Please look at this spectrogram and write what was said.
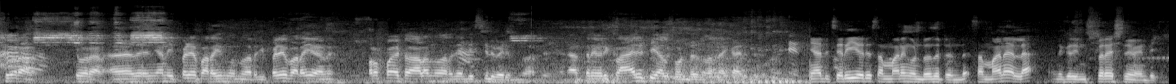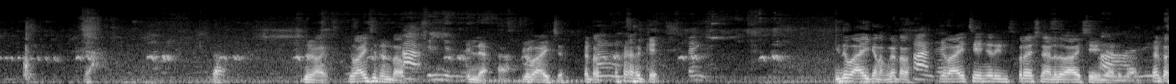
ഷുവറാണ് ഷുവറാണ് അതായത് ഞാൻ ഇപ്പോഴേ പറയുന്നു എന്ന് പറഞ്ഞു. ഇപ്പോഴേ പറയുകയാണ് ഉറപ്പായിട്ടും ആളെന്ന് പറഞ്ഞാൽ ലിസ്റ്റിൽ വരും എന്ന് പറഞ്ഞു. ഞാൻ അത്രയും ഒരു ക്ലാരിറ്റി ആൾ എന്ന് പറഞ്ഞ കാര്യത്തിൽ. ഞാൻ ചെറിയൊരു സമ്മാനം കൊണ്ടുവന്നിട്ടുണ്ട്. സമ്മാനമല്ല എനിക്കൊരു ഇൻസ്പിറേഷന് വേണ്ടി. ഇത് വായി- വായിച്ചിട്ടുണ്ടോ? ഇല്ല. ആ ഇത് വായിച്ചു. കേട്ടോ? ഓക്കെ. ഇത് വായിക്കണം കേട്ടോ? ഇത് വായിച്ചു കഴിഞ്ഞാൽ ഇൻസ്പിറേഷൻ ആണ് ഇത് വായിച്ചു കഴിഞ്ഞാൽ കേട്ടോ?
